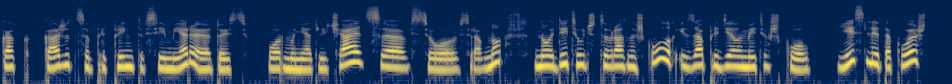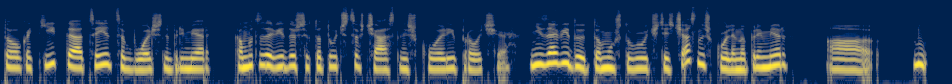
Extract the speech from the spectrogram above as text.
как кажется, предприняты все меры, то есть форма не отличается, все все равно, но дети учатся в разных школах и за пределами этих школ. Есть ли такое, что какие-то ценятся больше, например, кому-то завидуешь, что кто-то учится в частной школе и прочее? Не завидуют тому, что вы учитесь в частной школе. Например, а, ну,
